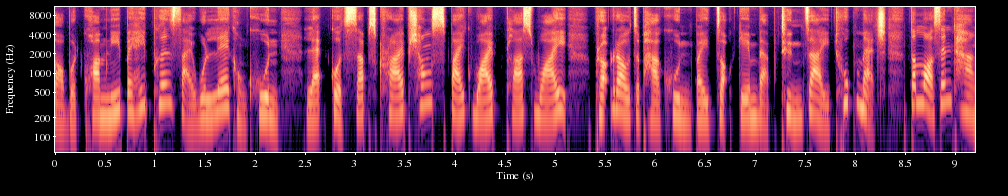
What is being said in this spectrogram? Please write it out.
ต่อบทความนี้ไปให้เพื่อนสายวอลเล่ของคุณ และกด subscribe ช่อง Spike Wipe Plus ไว้ เพราะเราจะพาคุณไปเจาะเกมแบบถึงใจทุกแมตช์ตลอดเส้นทาง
